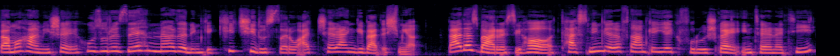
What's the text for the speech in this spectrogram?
و ما همیشه حضور ذهن نداریم که کی چی دوست داره و از چه رنگی بدش میاد. بعد از بررسی ها تصمیم گرفتم که یک فروشگاه اینترنتی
